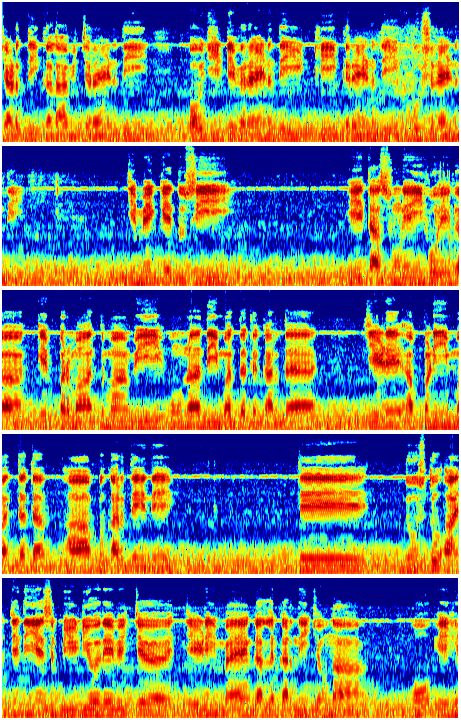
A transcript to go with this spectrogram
ਚੜ੍ਹਦੀ ਕਲਾ ਵਿੱਚ ਰਹਿਣ ਦੀ ਪੋਜੀਟਿਵ ਰਹਿਣ ਦੀ, ਠੀਕ ਰਹਿਣ ਦੀ, ਖੁਸ਼ ਰਹਿਣ ਦੀ। ਜਿਵੇਂ ਕਿ ਤੁਸੀਂ ਇਹ ਤਾਂ ਸੁਣਿਆ ਹੀ ਹੋਵੇਗਾ ਕਿ ਪਰਮਾਤਮਾ ਵੀ ਉਹਨਾਂ ਦੀ ਮਦਦ ਕਰਦਾ ਹੈ, ਜਿਹੜੇ ਆਪਣੀ ਮਦਦ ਆਪ ਕਰਦੇ ਨੇ। ਤੇ ਦੋਸਤੋ, ਅੱਜ ਦੀ ਇਸ ਵੀਡੀਓ ਦੇ ਵਿੱਚ ਜਿਹੜੀ ਮੈਂ ਗੱਲ ਕਰਨੀ ਚਾਹੁੰਦਾ ਉਹ ਇਹ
